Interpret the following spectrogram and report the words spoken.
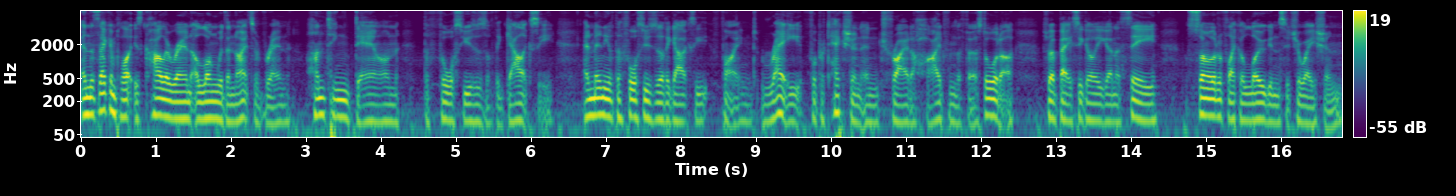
And the second plot is Kylo Ren along with the Knights of Ren hunting down the Force users of the galaxy, and many of the Force users of the galaxy find Rey for protection and try to hide from the First Order. So we're basically going to see sort of like a Logan situation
